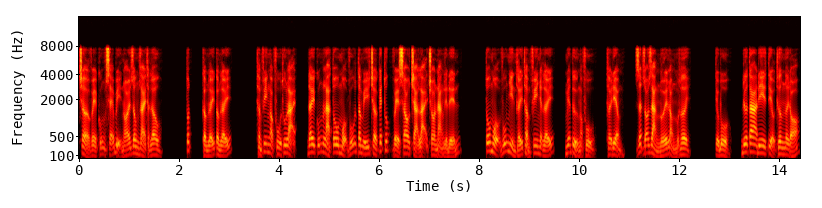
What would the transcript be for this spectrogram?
trở về cũng sẽ bị nói rông dài thật lâu. Tốt, cầm lấy cầm lấy. Thẩm phi ngọc phù thu lại, đây cũng là tô mộ vũ tâm ý chờ kết thúc về sau trả lại cho nàng liền đến. Tô mộ vũ nhìn thấy thẩm phi nhận lấy, miễn tử ngọc phù, thời điểm, rất rõ ràng nới lỏng một hơi. Tiểu bù đưa ta đi tiểu thương nơi đó.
